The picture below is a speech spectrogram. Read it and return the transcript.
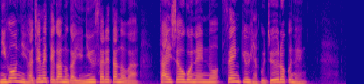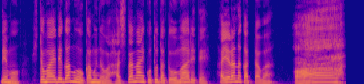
う？日本に初めてガムが輸入されたのは大正5年の1916年。でも人前でガムを噛むのははしたないことだと思われて流行らなかったわああ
